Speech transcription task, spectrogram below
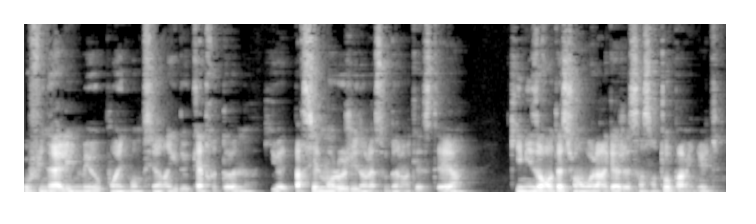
Au final, il met au point une bombe cylindrique de 4 tonnes qui va être partiellement logée dans la soupe d'un Lancaster, qui est mise en rotation avant largage à 500 tours par minute.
